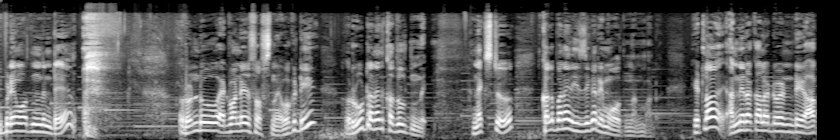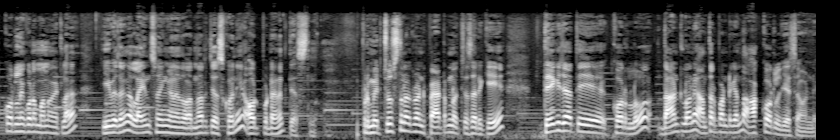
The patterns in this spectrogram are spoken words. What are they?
ఇప్పుడు ఏమవుతుందంటే రెండు అడ్వాంటేజెస్ వస్తున్నాయి. ఒకటి రూట్ అనేది కదులుతుంది. నెక్స్ట్ కలుపు అనేది ఈజీగా రిమూవ్ అవుతుంది అనమాట ఇట్లా అన్ని రకాలటువంటి ఆకుకూరలని కూడా మనం ఇట్లా ఈ విధంగా లైన్ స్వింగ్ అనేది వర్నర్ చేసుకొని అవుట్పుట్ అనేది తెస్తుంది ఇప్పుడు మీరు చూస్తున్నటువంటి ప్యాటర్న్ వచ్చేసరికి తేగజాతి కూరలు దాంట్లోనే అంతర పంట కింద ఆకుకూరలు చేసామండి.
